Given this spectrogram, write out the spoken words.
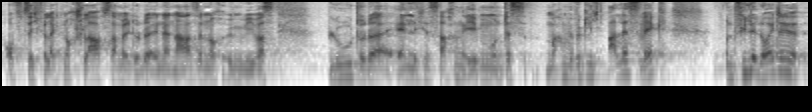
oft sich vielleicht noch Schlaf sammelt oder in der Nase noch irgendwie was, Blut oder ähnliche Sachen eben. Und das machen wir wirklich alles weg. Und viele Leute,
